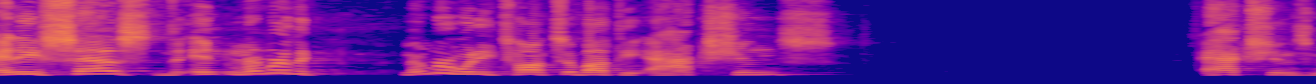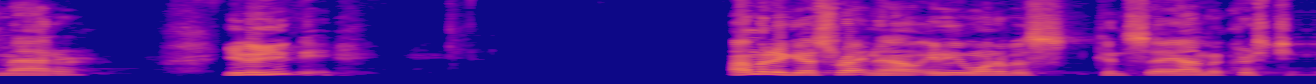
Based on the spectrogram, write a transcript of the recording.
And he says, remember, the, remember what he talks about the actions? Actions matter. You know, you, I'm going to guess right now, any one of us can say, I'm a Christian.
